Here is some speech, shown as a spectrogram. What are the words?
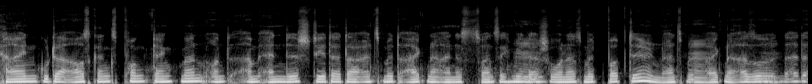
kein guter Ausgangspunkt, denkt man. Und am Ende steht er da als Miteigner eines 20 Meter mhm. Schoners mit Bob Dylan als. Miteigner. Also mhm. da, da,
